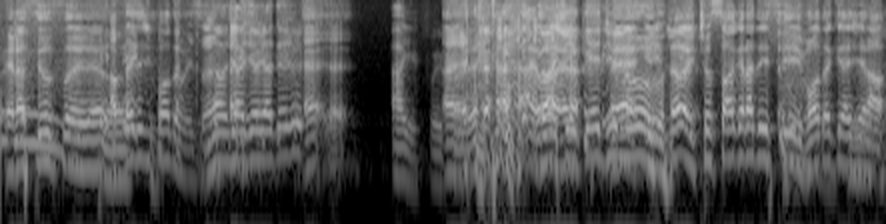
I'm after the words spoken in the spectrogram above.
Era seu sonho, né? Aperta de volta, mas. Não, já, já, já deu. É, é. Aí, foi. É. Eu achei que ia de é, novo. e- Não, deixa eu só agradecer. Volta aqui na geral.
